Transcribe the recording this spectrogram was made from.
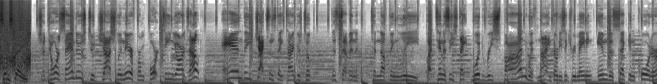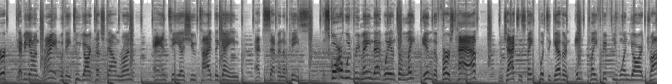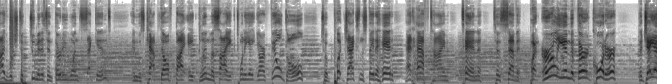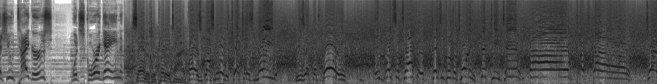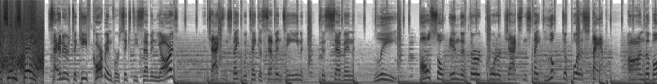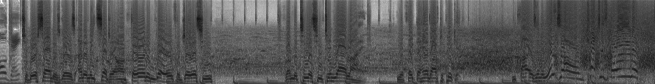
Jackson State. Sanders to Josh Lanier from 14 yards out, and the Jackson State Tigers took the 7 to nothing lead. But Tennessee State would respond with 9:36 remaining in the second quarter. Devion Bryant with a 2-yard touchdown run and TSU tied the game at 7 apiece. The score would remain that way until late in the first half when Jackson State put together an 8-play 51-yard drive which took 2 minutes and 31 seconds and was capped off by a Glenn Messiah 28 yard field goal to put Jackson State ahead at halftime 10 to 7. But early in the third quarter, the JSU Tigers would score again. Sanders with plenty of time. Fires across the middle. The catch is made. He's at the 40. He breaks a tackle. Takes it to the 20, 15, 10, 5. Touchdown. Jackson State. Sanders to Keith Corbin for 67 yards. Jackson State would take a 17 to 7 lead. Also in the third quarter, Jackson State looked to put a stamp on the ball game. Shedeur Sanders goes underneath center on third and goal for JSU from the TSU 10 yard line. He'll fake the handoff to Pickett. He fires in the end zone. Catch is made.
